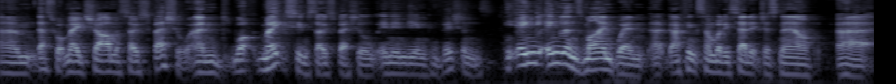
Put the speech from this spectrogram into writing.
Um, that's what made Sharma so special and what makes him so special in Indian conditions. Eng- England's mind went, uh, I think somebody said it just now, uh,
